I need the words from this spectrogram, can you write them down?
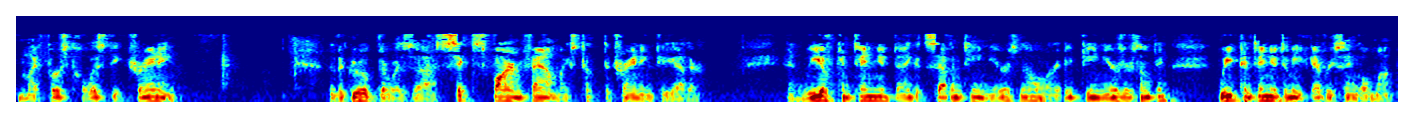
my first holistic training, the group there was uh, six farm families took the training together, and we have continued. I think it's 17 years now or 18 years or something. We continue to meet every single month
